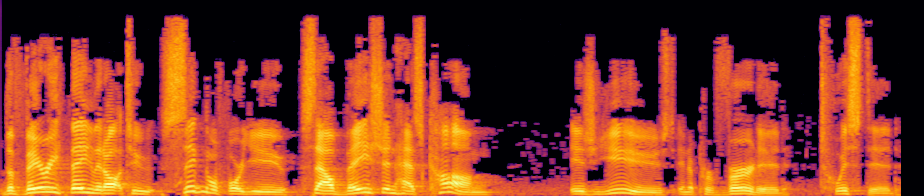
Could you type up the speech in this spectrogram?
The very thing that ought to signal for you salvation has come is used in a perverted, twisted,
